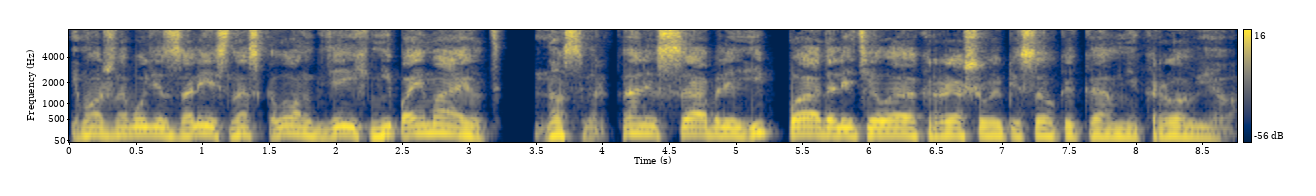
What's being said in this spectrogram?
и можно будет залезть на склон, где их не поймают но сверкали сабли и падали тела, окрашивая песок и камни кровью.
